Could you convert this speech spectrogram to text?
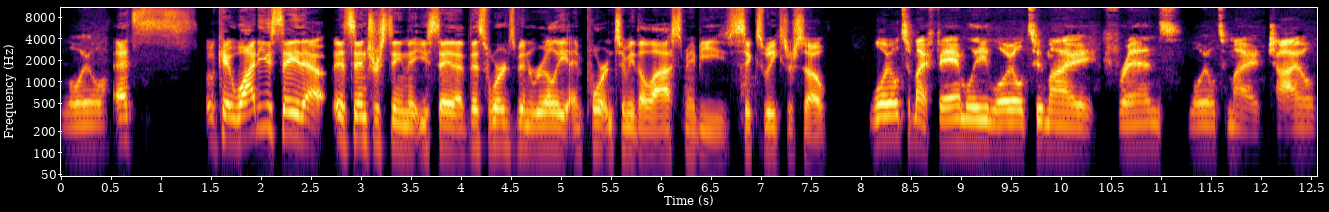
Loyal. That's okay. Why do you say that? It's interesting that you say that. This word's been really important to me the last maybe six weeks or so. Loyal to my family, loyal to my friends, loyal to my child.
